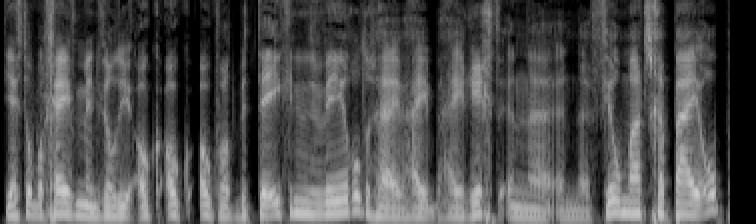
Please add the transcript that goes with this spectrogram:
heeft op een gegeven moment wil hij ook, ook, ook wat betekenen in de wereld. Dus hij, hij, hij richt een, een filmmaatschappij op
